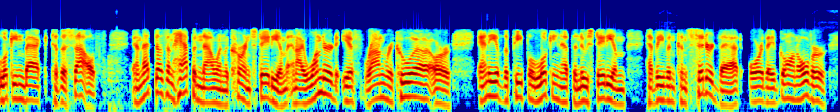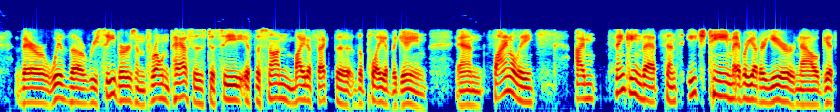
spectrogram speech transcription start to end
looking back to the south. And that doesn't happen now in the current stadium. And I wondered if Ron Raccuia or any of the people looking at the new stadium have even considered that, or they've gone over there with the receivers and thrown passes to see if the sun might affect the, the play of the game. And finally, I'm thinking that since each team every other year now gets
